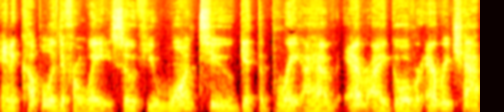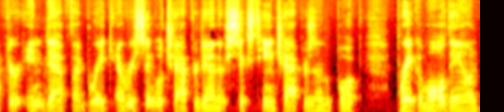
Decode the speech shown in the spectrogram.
in a couple of different ways. So if you want to get the break, I have ever I go over every chapter in depth. I break every single chapter down. There's 16 chapters in the book, break them all down.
